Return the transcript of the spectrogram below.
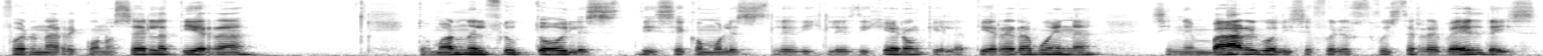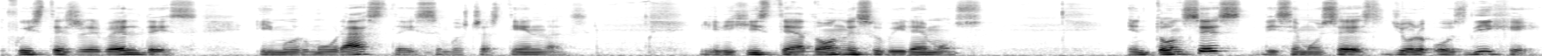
fueron a reconocer la tierra, tomaron el fruto y les dice como les, les, dijeron que la tierra era buena, sin embargo, dice, fuiste rebeldes, fuisteis rebeldes y murmurasteis en vuestras tiendas y dijiste, ¿a dónde subiremos? Entonces dice Moisés, yo os dije,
